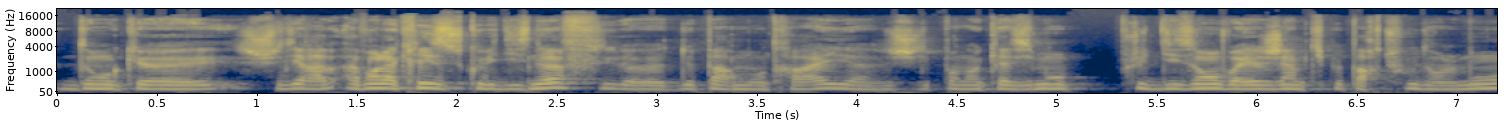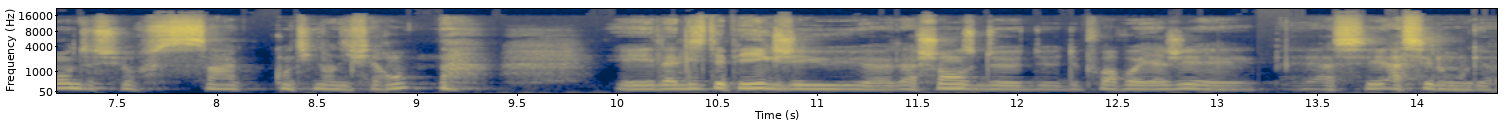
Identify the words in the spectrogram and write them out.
Donc, euh, je veux dire, avant la crise du Covid-19, euh, de par mon travail, j'ai pendant quasiment plus de dix ans voyagé un petit peu partout dans le monde, sur cinq continents différents. Et la liste des pays que j'ai eu euh, la chance de, pouvoir voyager est assez, assez longue.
